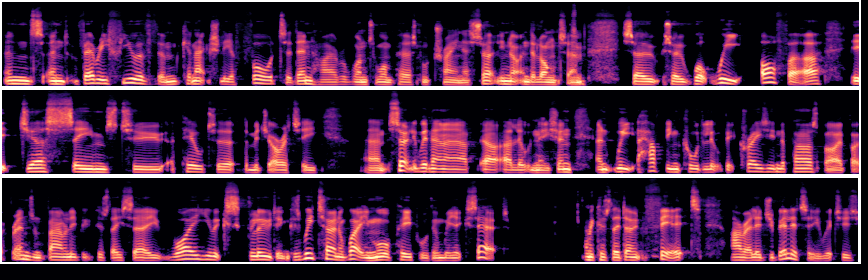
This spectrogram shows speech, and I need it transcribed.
and and very few of them can actually afford to then hire a one-to-one personal trainer. Certainly not in the long term. So so what we offer, it just seems to appeal to the majority um, certainly within our, our, our, little. And, and we have been called a little bit crazy in the past by, by friends and family because they say, why are you excluding? Because we turn away more people than we accept because they don't fit our eligibility, which is,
